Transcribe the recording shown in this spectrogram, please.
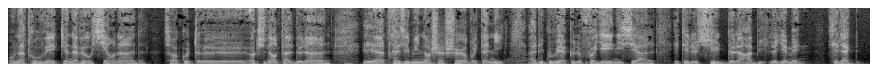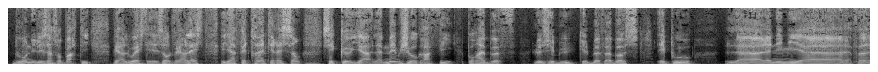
on a trouvé qu'il y en avait aussi en Inde, sur la côte euh, occidentale de l'Inde, et un très éminent chercheur britannique a découvert que le foyer initial était le sud de l'Arabie, le Yémen. C'est là d'où on est, les uns sont partis vers l'ouest et les autres vers l'est. Et il y a un fait très intéressant, c'est qu'il y a la même géographie pour un bœuf, le zébu, qui est le bœuf à bosse, et pour l'anémie à, enfin,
